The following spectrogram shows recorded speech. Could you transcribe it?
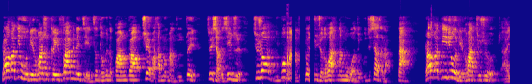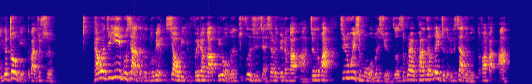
然后的话，第五点的话是可以方便的检测图片的宽高，确保它们满足最最小的限制。就是说你不满足这个需求的话，那么我就不去下载了。那然后的话，第六点的话就是啊一个重点，对吧？就是。它会去异步下载这个图片，效率非常高，比我们自己去讲效率非常高啊。这个的话，就是为什么我们选择 Scribe 框架内置的这个下载文字方法啊。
